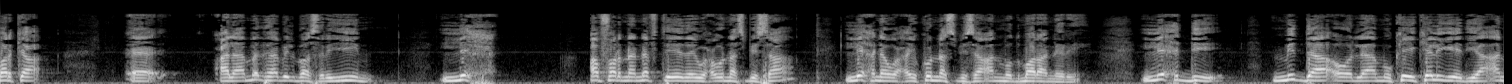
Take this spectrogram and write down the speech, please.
Marka calaa madhab اlbasriyiin lix afarna nafteeday wax u nasbisaa lixna waxay ku nasbisaa an mudmara niri. Lixdii midaa oo laamukey keligeed yaa an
